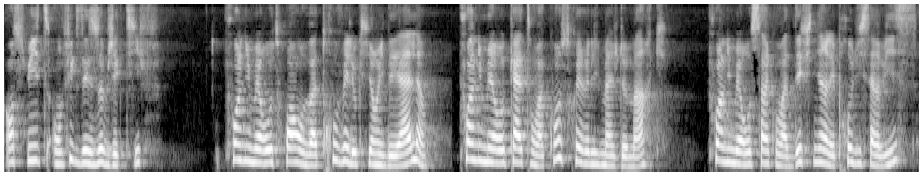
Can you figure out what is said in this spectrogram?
Ensuite, on fixe des objectifs. Point numéro 3, on va trouver le client idéal. Point numéro 4, on va construire l'image de marque. Point numéro 5, on va définir les produits-services.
